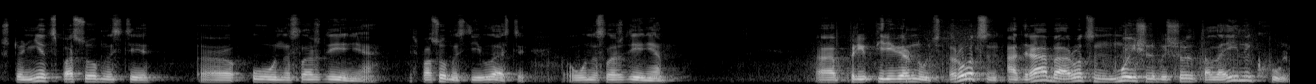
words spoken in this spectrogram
что нет способности э, у наслаждения, способности и власти у наслаждения э, перевернуть Роцен, а драба Роцен мой шельбышой талаины кхуль.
